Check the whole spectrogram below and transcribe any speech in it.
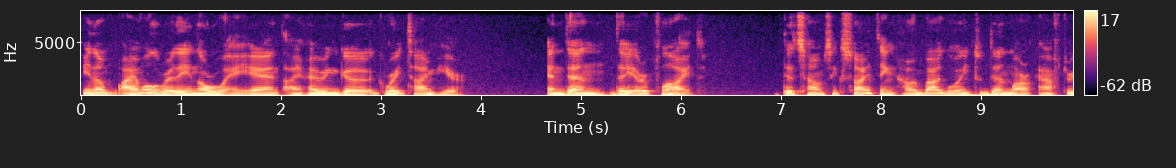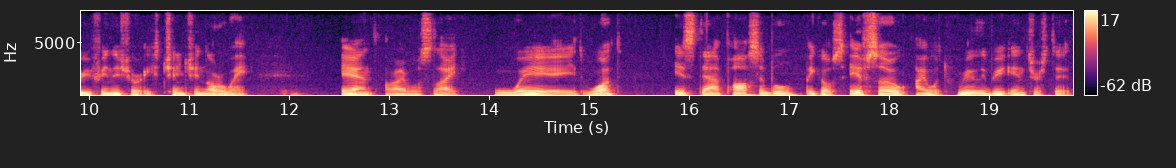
you know, I'm already in Norway and I'm having a great time here. And then they replied, That sounds exciting. How about going to Denmark after you finish your exchange in Norway? And I was like, Wait, what? Is that possible? Because if so, I would really be interested.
